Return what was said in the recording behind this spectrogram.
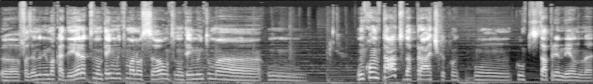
uh, fazendo uma cadeira, tu não tem muito uma noção, tu não tem muito uma um, um contato da prática com, com, com o que está aprendendo, né?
